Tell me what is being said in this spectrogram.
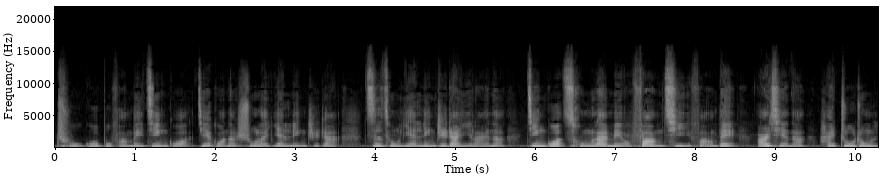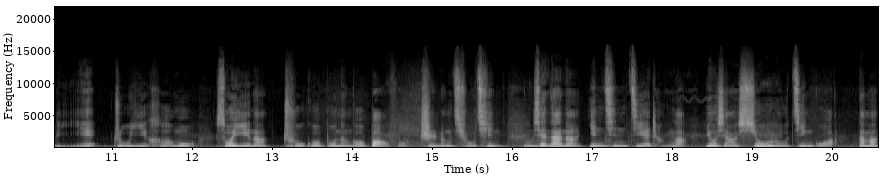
楚国不防备晋国，结果呢输了鄢陵之战。自从鄢陵之战以来呢，晋国从来没有放弃防备，而且呢还注重礼，注意和睦。所以呢，楚国不能够报复，只能求亲。现在呢，姻亲结成了，又想羞辱晋国，那么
